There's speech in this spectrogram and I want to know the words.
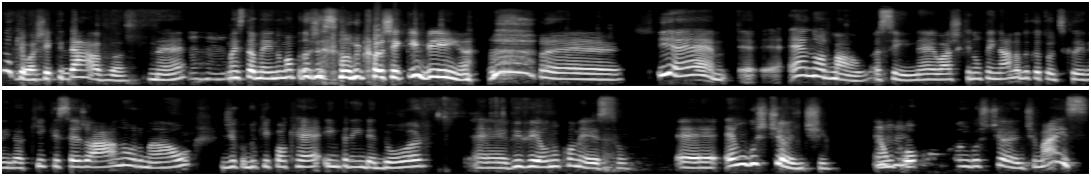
no que eu achei que dava, né? Uhum. Mas também numa projeção do que eu achei que vinha. É, e é, é, é, normal, assim, né? Eu acho que não tem nada do que eu estou descrevendo aqui que seja anormal de, do que qualquer empreendedor é, viveu no começo. É, é angustiante, é uhum. um pouco angustiante, mas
